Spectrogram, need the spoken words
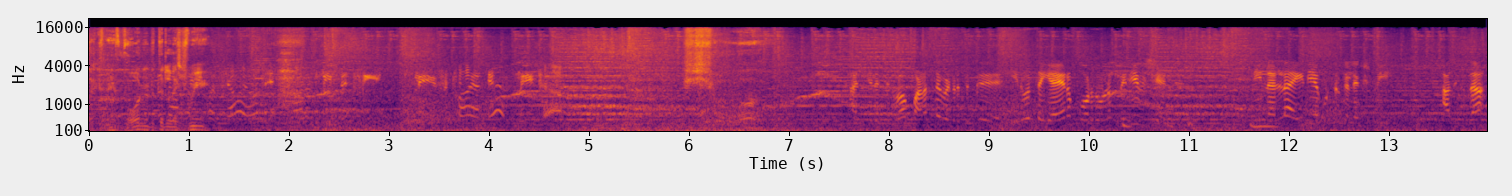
லக்ஷ்மி ஃபோன் எடுத்துரு லக்ஷ்மி. பணத்தை விடுறதுக்கு இருபத்தையாயிரம் போறது ஒன்றும் பெரிய விஷயம் இல்லை. நீ நல்ல ஐடியா கொடுத்துருக்க லக்ஷ்மி. அதுக்கு தான்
